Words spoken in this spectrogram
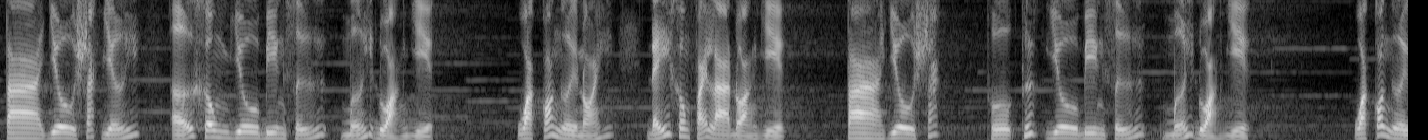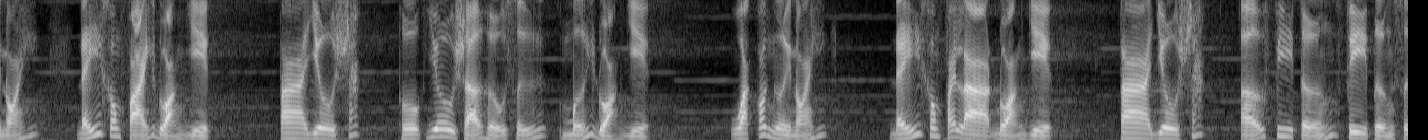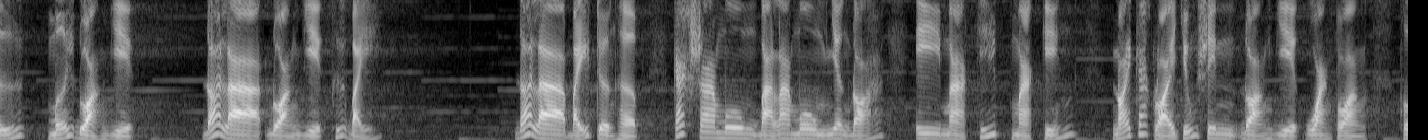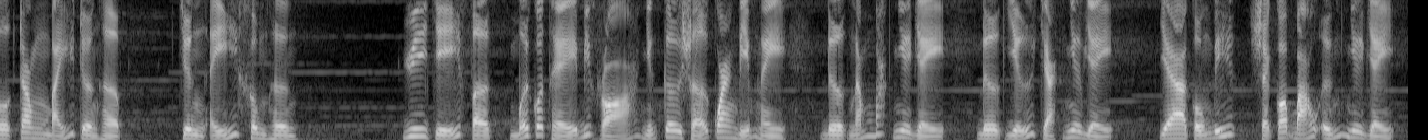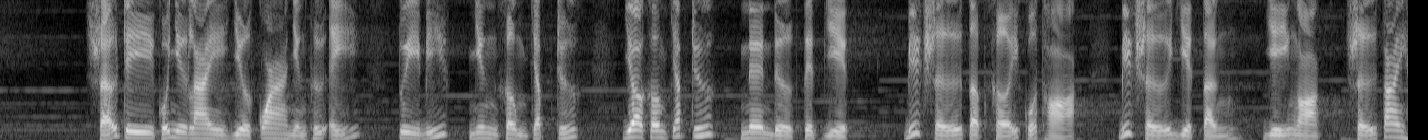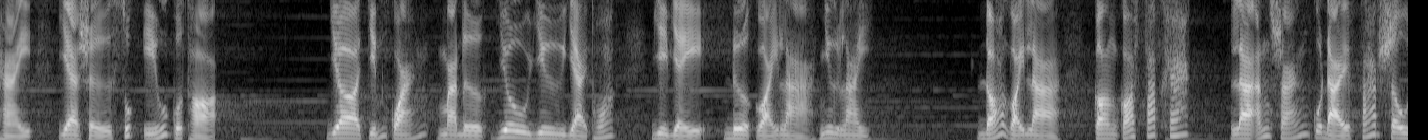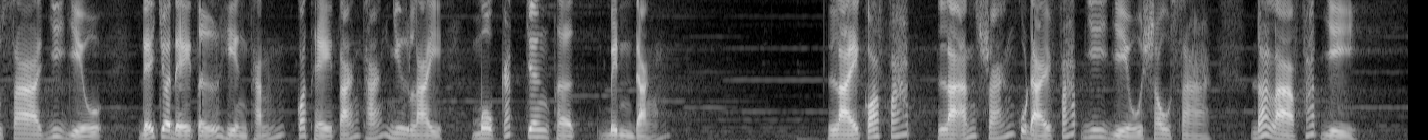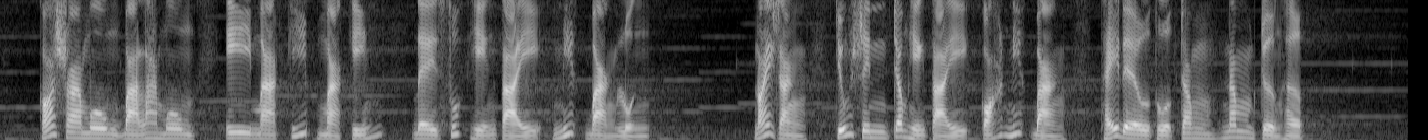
ta vô sắc giới, ở không vô biên xứ mới đoạn diệt. Hoặc có người nói, đấy không phải là đoạn diệt, ta vô sắc, thuộc thức vô biên xứ mới đoạn diệt. Hoặc có người nói, đấy không phải đoạn diệt, ta vô sắc, thuộc vô sở hữu xứ mới đoạn diệt. Hoặc có người nói, đấy không phải là đoạn diệt, ta vô sắc, ở phi tưởng, phi tưởng xứ mới đoạn diệt. Đó là đoạn diệt thứ bảy. Đó là bảy trường hợp các sa môn, bà la môn nhân đó y mà kiếp mà kiến, nói các loại chúng sinh đoạn diệt hoàn toàn, thuộc trong bảy trường hợp, chừng ấy không hơn. Duy chỉ phật mới có thể biết rõ những cơ sở quan điểm này, được nắm bắt như vậy, được giữ chặt như vậy, và cũng biết sẽ có báo ứng như vậy. Sở tri của như lai vượt qua những thứ ấy tuy biết nhưng không chấp trước. Do không chấp trước nên được tịch diệt biết sự tập khởi của thọ, biết sự diệt tận, dị ngọt, sự tai hại và sự xuất yếu của thọ. Do chính quán mà được vô dư giải thoát, vì vậy được gọi là Như Lai. Đó gọi là còn có pháp khác là ánh sáng của đại pháp sâu xa di diệu để cho đệ tử hiền thánh có thể tán thán Như Lai một cách chân thật, bình đẳng. Lại có pháp là ánh sáng của Đại Pháp di diệu sâu xa. Đó là Pháp gì? Có Sa môn, Bà La môn, Y Ma kiếp mà kiến, đề xuất hiện tại Niết Bàn luận. Nói rằng chúng sinh trong hiện tại có Niết Bàn, thấy đều thuộc trong năm trường hợp.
